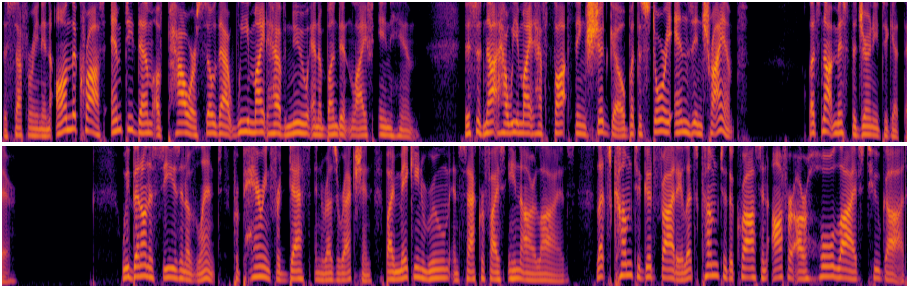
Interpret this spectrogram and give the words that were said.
the suffering, and on the cross emptied them of power so that we might have new and abundant life in him. This is not how we might have thought things should go, but the story ends in triumph. Let's not miss the journey to get there. We've been on the season of Lent, preparing for death and resurrection by making room and sacrifice in our lives. Let's come to Good Friday. Let's come to the cross and offer our whole lives to God.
